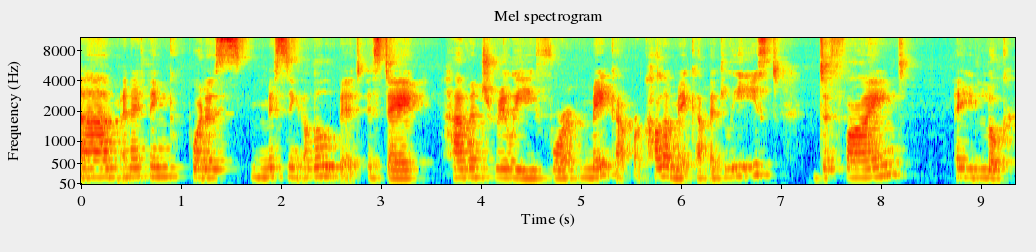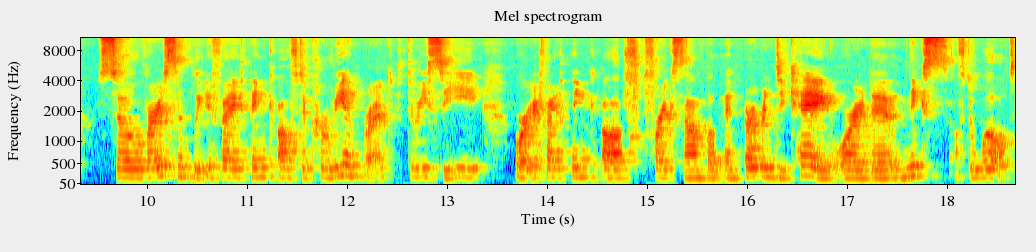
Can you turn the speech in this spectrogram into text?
Um, and I think what is missing a little bit is they haven't really, for makeup or color makeup at least, defined a look. So, very simply, if I think of the Korean brand 3CE, or if I think of, for example, an Urban Decay or the NYX of the world,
